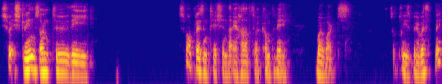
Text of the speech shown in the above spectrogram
switch screens onto the small presentation that I have to accompany my words. So please bear with me.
